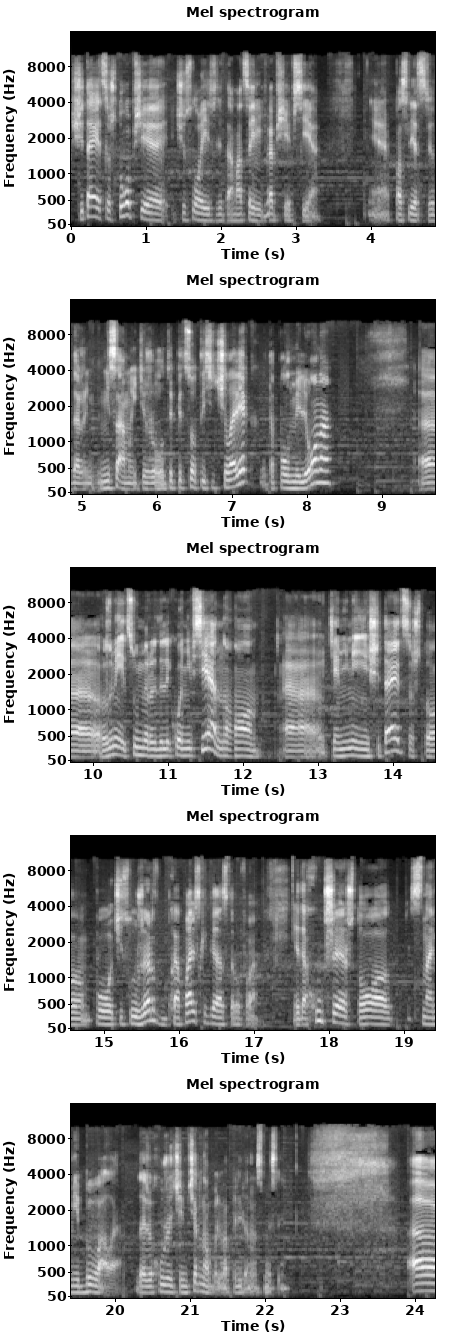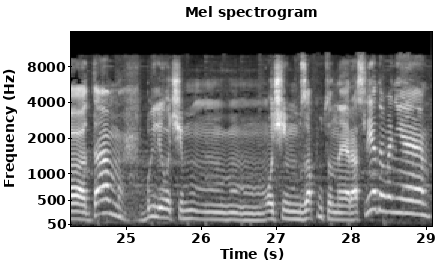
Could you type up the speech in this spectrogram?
Считается, что общее число, если там оценить вообще все э, последствия, даже не самые тяжелые, это 500 тысяч человек, это полмиллиона. Э, Разумеется, умерли далеко не все, но э, тем не менее считается, что по числу жертв Бхопальская катастрофа это худшее, что с нами бывало. Даже хуже, чем Чернобыль в определенном смысле. Э, Там были очень, очень запутанные расследования.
